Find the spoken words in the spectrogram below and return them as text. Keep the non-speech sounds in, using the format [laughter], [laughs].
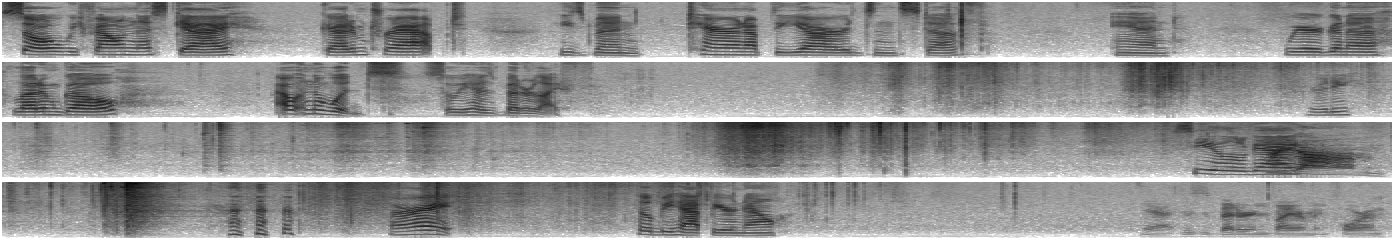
So we found this guy, got him trapped. He's been tearing up the yards and stuff. And we're gonna let him go out in the woods so he has a better life. Ready? See you, little guy. Freedom! [laughs] All right. He'll be happier now. Yeah, this is a better environment for him.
